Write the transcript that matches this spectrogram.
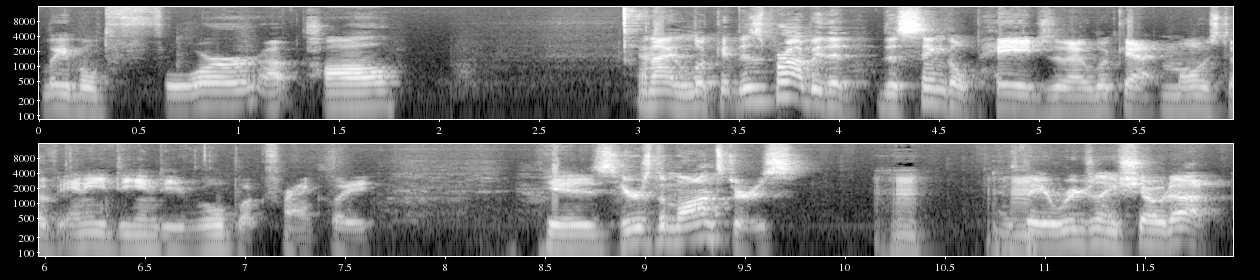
labeled 4 up Paul and I look at this is probably the, the single page that I look at most of any D&D rulebook frankly is here's the monsters mm-hmm. as mm-hmm. they originally showed up.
